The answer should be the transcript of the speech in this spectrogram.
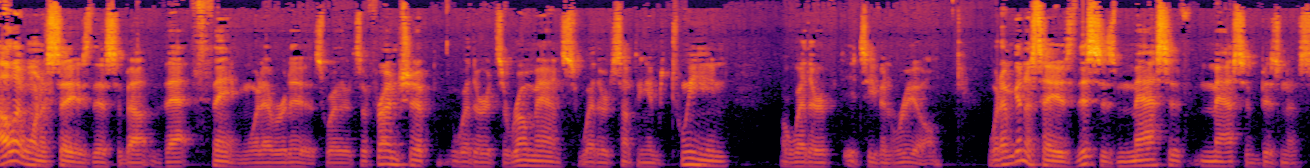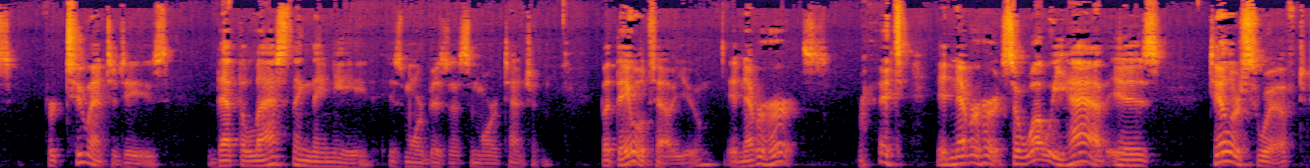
all I want to say is this about that thing, whatever it is, whether it's a friendship, whether it's a romance, whether it's something in between, or whether it's even real. What I'm going to say is this is massive, massive business for two entities that the last thing they need is more business and more attention. But they will tell you it never hurts, right? It never hurts. So what we have is Taylor Swift,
